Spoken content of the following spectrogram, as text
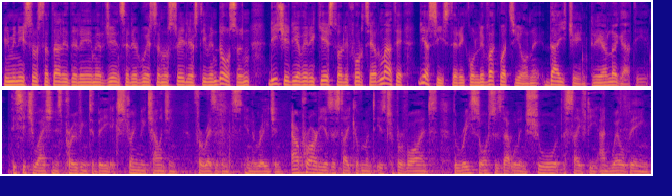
Il ministro statale delle emergenze del Western Australia, Stephen Dawson, dice di avere chiesto alle forze armate di assistere con l'evacuazione dai centri allagati. This situation is proving to be extremely challenging for residents in the region. Our priority as a state government is to provide the resources that will ensure the safety and well-being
